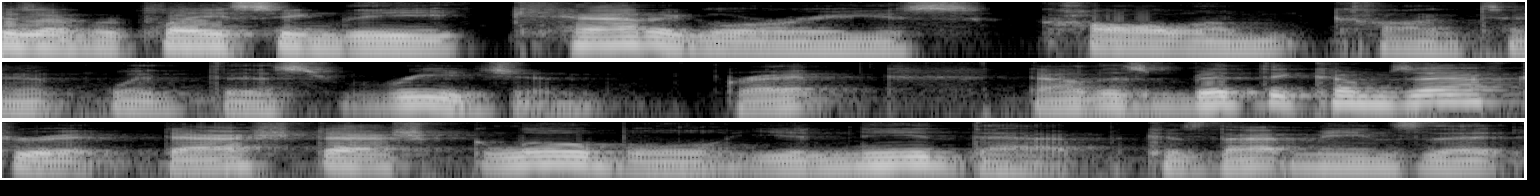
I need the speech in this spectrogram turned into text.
because I'm replacing the categories column content with this region, right? Now this bit that comes after it, dash dash global, you need that because that means that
